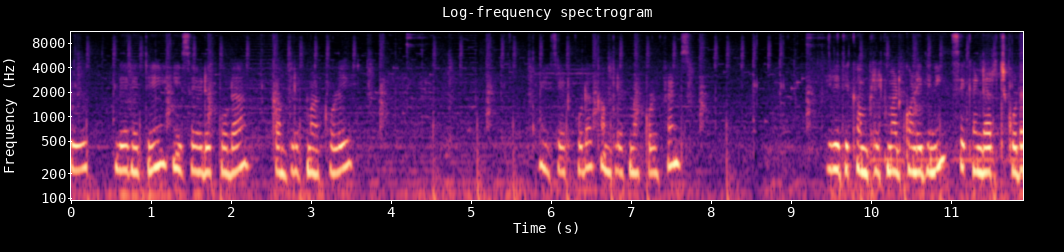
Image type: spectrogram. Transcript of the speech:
ಟೂ ಇದೇ ರೀತಿ ಈ ಸೈಡು ಕೂಡ ಕಂಪ್ಲೀಟ್ ಮಾಡ್ಕೊಳ್ಳಿ. ಈ ಸೈಡ್ ಕೂಡ ಕಂಪ್ಲೀಟ್ ಮಾಡ್ಕೊಳ್ಳಿ ಫ್ರೆಂಡ್ಸ್. ಈ ರೀತಿ ಕಂಪ್ಲೀಟ್ ಮಾಡ್ಕೊಂಡಿದ್ದೀನಿ. ಸೆಕೆಂಡ್ ಅರ್ಚ್ ಕೂಡ.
